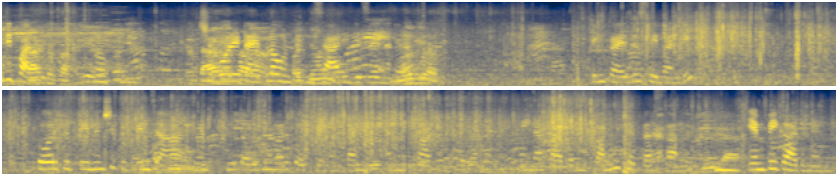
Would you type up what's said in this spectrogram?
ఇది పళ్ళు. షుగోరి టైప్లో ఉంటుంది శారీ డిజైన్ అంతా కూడా ఫిఫ్టీన్ ప్రైజెస్ ఇవ్వండి. ఫోర్ ఫిఫ్టీ నుంచి ఫిఫ్టీన్ టూ థౌజండ్ వరకు వస్తాయి అన్ని అన్ని కాటన్స్ మీనా కాటన్ కానీ చెప్పేస్తాను. ఎంపీ కాటన్ అండి.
